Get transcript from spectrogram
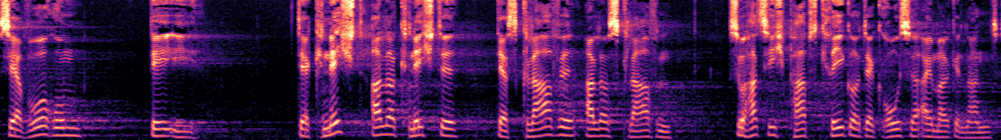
servorum Dei, der Knecht aller Knechte, der Sklave aller Sklaven, so hat sich Papst Gregor der Große einmal genannt.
